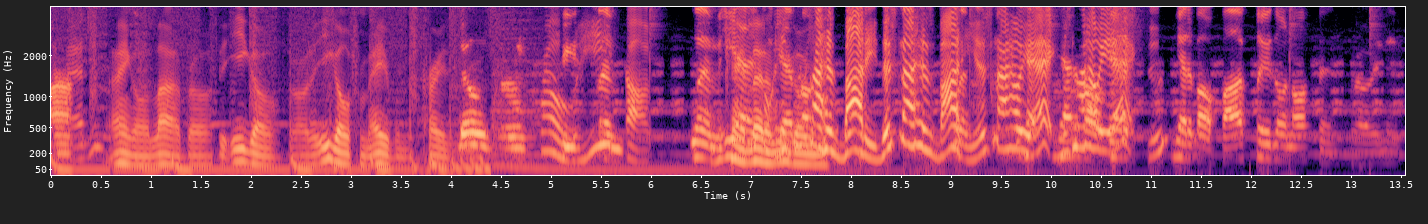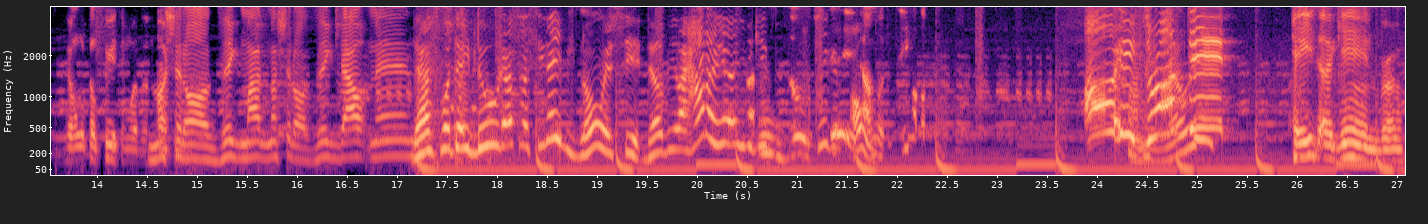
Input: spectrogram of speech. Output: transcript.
Wow. Imagine. I ain't gonna lie, bro. The ego, bro. The ego from Abrahm is crazy. No, bro. Bro, he dog. Slim, You he can't had, let him he had about, not his body. This not his body. This not how he Yeah, act. This yeah, not how he yeah. act, dude. he had about five plays on offense, bro. And it's, the only completion was a My shit all zig. My, my shit all zigged out, man. That's what they do. That's how see they be knowing shit. They'll be like, how the hell you I get don't this? know squiggle- Oh, I'm Seahawks. oh, he dropped Really? it. Cage again, bro.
